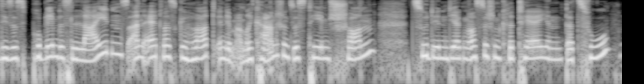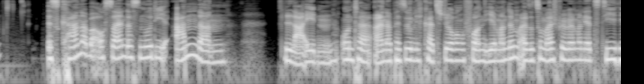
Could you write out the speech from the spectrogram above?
dieses Problem des Leidens an etwas gehört in dem amerikanischen System schon zu den diagnostischen Kriterien dazu. Es kann aber auch sein, dass nur die anderen leiden unter einer Persönlichkeitsstörung von jemandem. Also zum Beispiel, wenn man jetzt die,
